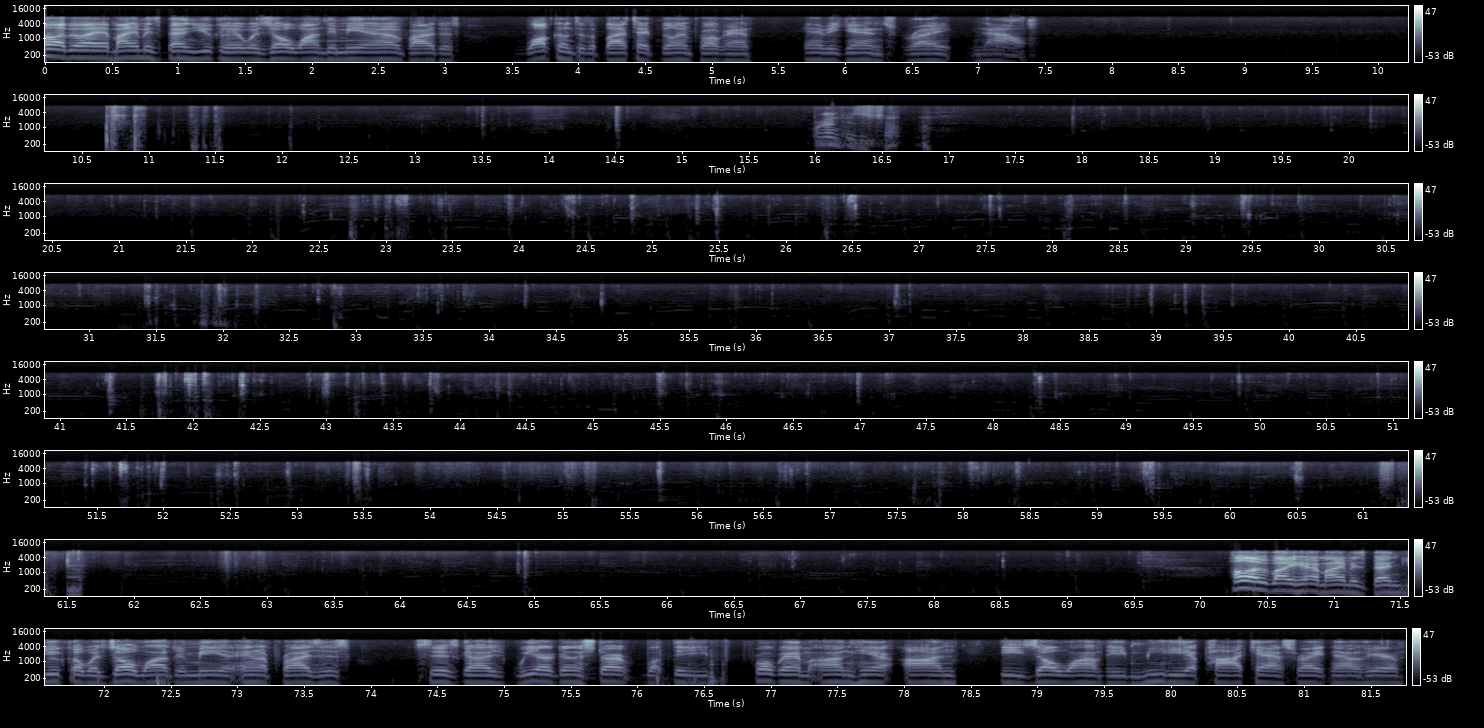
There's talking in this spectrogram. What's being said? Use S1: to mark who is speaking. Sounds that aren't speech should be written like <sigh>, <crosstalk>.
S1: Hello, everybody. My name is Ben Yuka here with Zoe and Enterprises. Welcome to the Black Tech Building Program, and it begins right now. We're going to do this Hello, everybody. Here, my name is Ben Yuko with Zoe Wanting Me and Enterprises. Says, guys, we are going to start the program on here on the Zoe Wanting Media podcast right now here,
